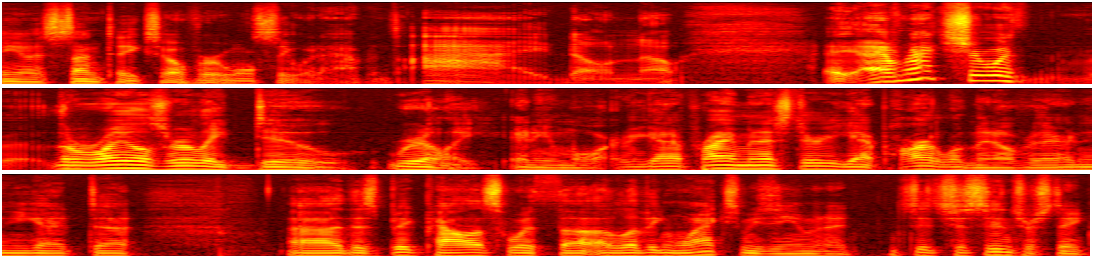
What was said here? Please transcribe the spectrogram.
you know his son takes over, and we'll see what happens. I don't know. I'm not sure what the royals really do really anymore. You got a prime minister, you got parliament over there, and then you got uh, this big palace with uh, a living wax museum in it. It's, it's just interesting.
